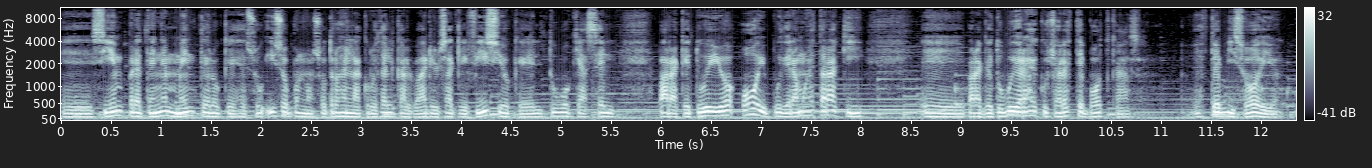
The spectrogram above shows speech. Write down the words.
Eh, siempre ten en mente lo que Jesús hizo por nosotros en la cruz del Calvario, el sacrificio que Él tuvo que hacer para que tú y yo hoy pudiéramos estar aquí, eh, para que tú pudieras escuchar este podcast, este episodio.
